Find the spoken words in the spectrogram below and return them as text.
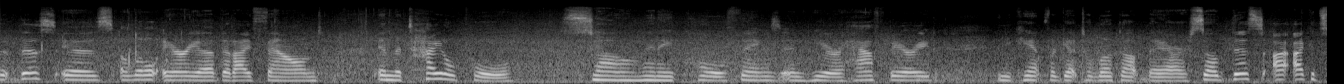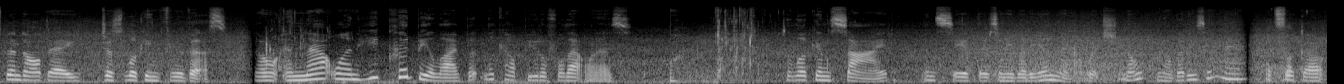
That this is a little area that I found in the tidal pool. So many cool things in here, half buried, and you can't forget to look up there. So this, I, I could spend all day just looking through this. So, and that one, he could be alive, but look how beautiful that one is. To look inside and see if there's anybody in there, which, nope, nobody's in there. Let's look up.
